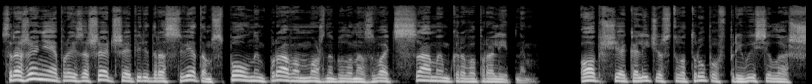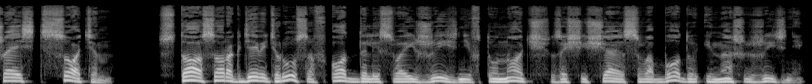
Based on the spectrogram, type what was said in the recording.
Сражение, произошедшее перед рассветом, с полным правом можно было назвать самым кровопролитным. Общее количество трупов превысило шесть сотен. 149 русов отдали свои жизни в ту ночь, защищая свободу и наши жизни.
